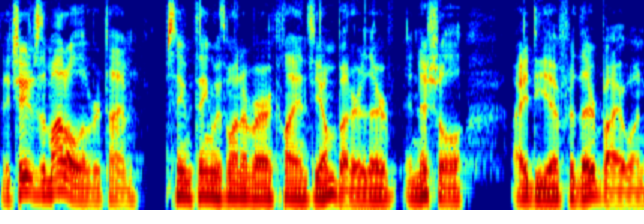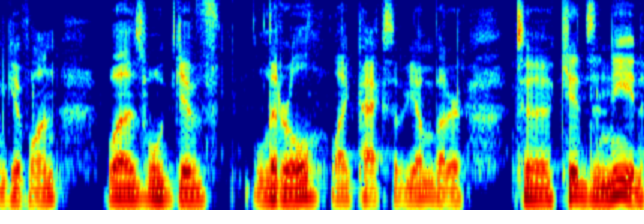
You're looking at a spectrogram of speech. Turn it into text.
they changed the model over time. Same thing with one of our clients, Yum Butter. Their initial idea for their buy one give one was we'll give literal like packs of Yum Butter to kids in need.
